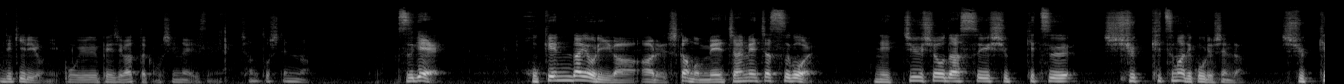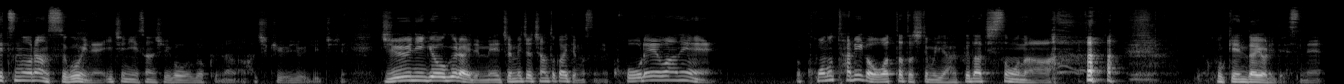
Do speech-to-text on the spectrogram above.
できるようにこういうページがあったかもしれないですね。ちゃんとしてんな。すげえ。保険頼りがある。しかもめちゃめちゃすごい。熱中症脱水出血出血まで考慮してんだ。出血の欄すごいね。123456789101112行ぐらいでめちゃめちゃちゃんと書いてますね。これはねこの旅が終わったとしても役立ちそうな 保険頼りですね。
